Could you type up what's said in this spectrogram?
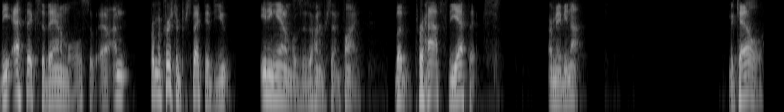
the ethics of animals. Uh, I'm from a Christian perspective, you eating animals is 100% fine, but perhaps the ethics or maybe not. Mikkel,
